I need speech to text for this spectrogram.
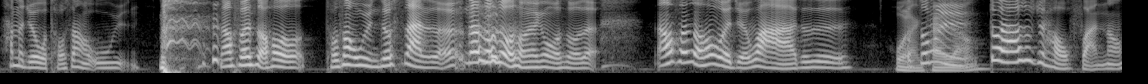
他们觉得我头上有乌云，然后分手后头上乌云就散了。那时候是我同学跟我说的。然后分手后我也觉得哇，就是我终于对啊，就觉得好烦哦。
